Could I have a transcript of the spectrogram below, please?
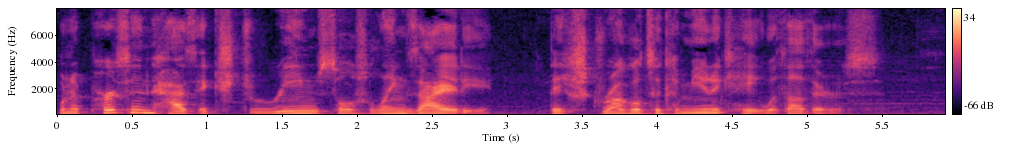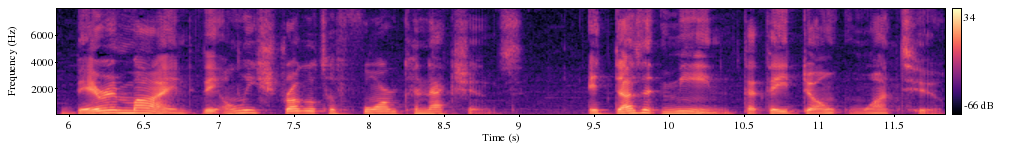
When a person has extreme social anxiety, they struggle to communicate with others. Bear in mind, they only struggle to form connections. It doesn't mean that they don't want to.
